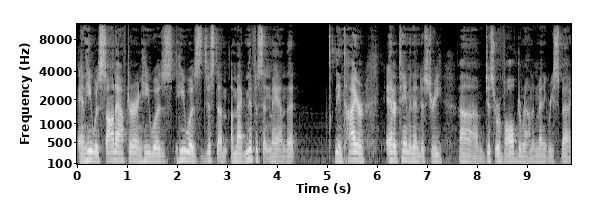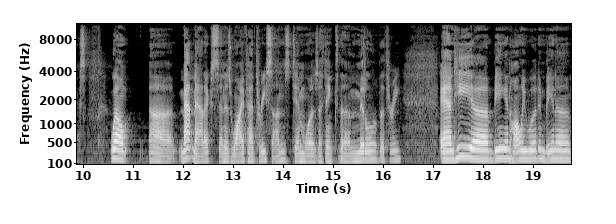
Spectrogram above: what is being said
And he was sought after, and he was, he was just a, a magnificent man that the entire entertainment industry um, just revolved around in many respects. Well, uh, Matt Mattox and his wife had three sons. Tim was, I think, the middle of the three. And he, uh, being in Hollywood and being a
